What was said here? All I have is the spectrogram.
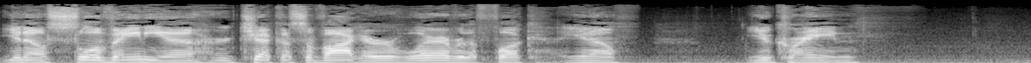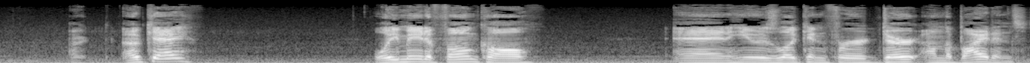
you know, Slovenia or Czechoslovakia or whatever the fuck, you know, Ukraine. Okay. Well, he made a phone call and he was looking for dirt on the Bidens.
